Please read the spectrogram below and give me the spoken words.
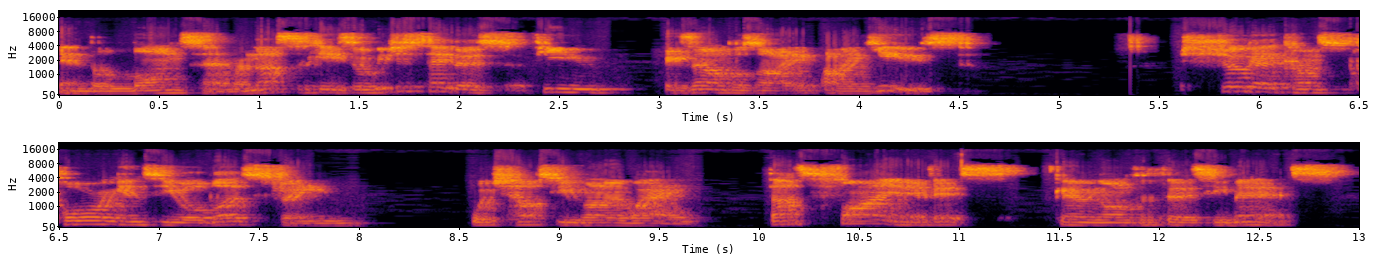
in the long term. And that's the key. So we just take those few examples I, I used. Sugar comes pouring into your bloodstream, which helps you run away. That's fine if it's going on for 30 minutes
